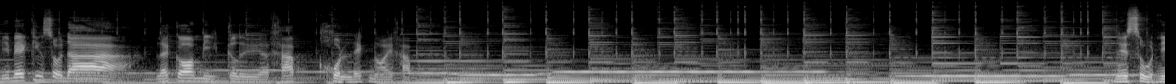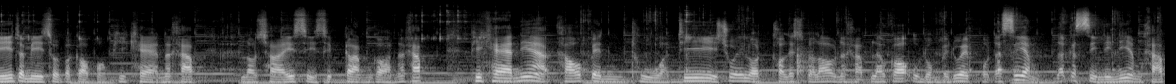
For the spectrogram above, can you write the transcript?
มีเบกกิ้งโซดา และก็มีเกลือครับ คนเล็กน้อยครับ ในสูตรนี้จะมีส่วนประกอบของพีแคนนะครับ เราใช้ 40 กรัมก่อนนะครับพีแคนเนี่ยเขาเป็นถั่วที่ช่วยลดคอเลสเตอรอลนะครับ แล้วก็อุดมไปด้วยโพแทสเซียม และก็ซิลิเนียมครับ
